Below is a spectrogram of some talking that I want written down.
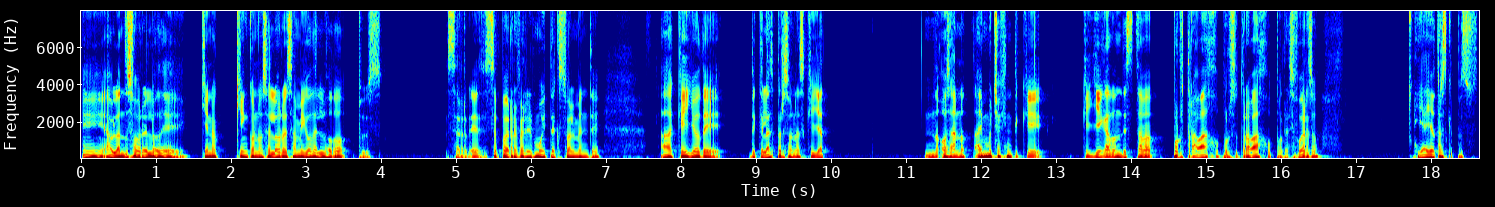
Eh, hablando sobre lo de quien, quien conoce el oro es amigo del lodo, pues se, se puede referir muy textualmente a aquello de, de que las personas que ya... o sea, no, hay mucha gente que, que llega donde estaba por trabajo, por su trabajo, por esfuerzo. Y hay otras que pues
